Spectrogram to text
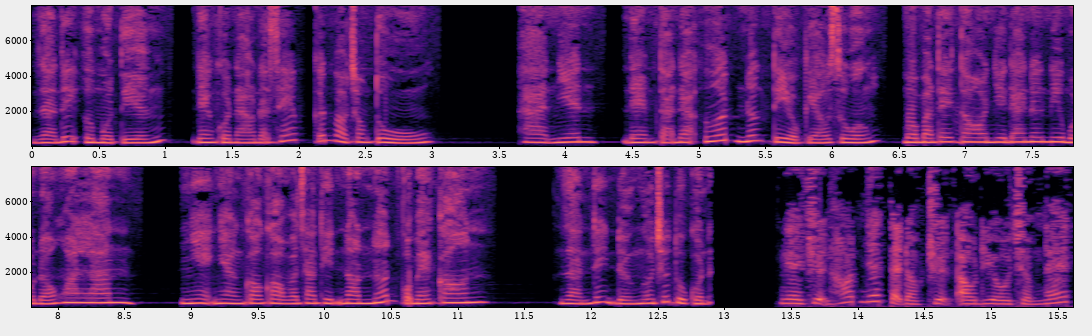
Giả đích ừ một tiếng, Đem quần áo đã xếp cất vào trong tủ. Hà nhiên, đem tã đã ướt nước tiểu kéo xuống, Một bàn tay to như đang nâng niu một đóa hoa lan, Nhẹ nhàng co cọ vào da thịt non nớt của bé con. Giản tích đứng ở trước tủ quần Nghe chuyện hot nhất tại đọc truyện audio.net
